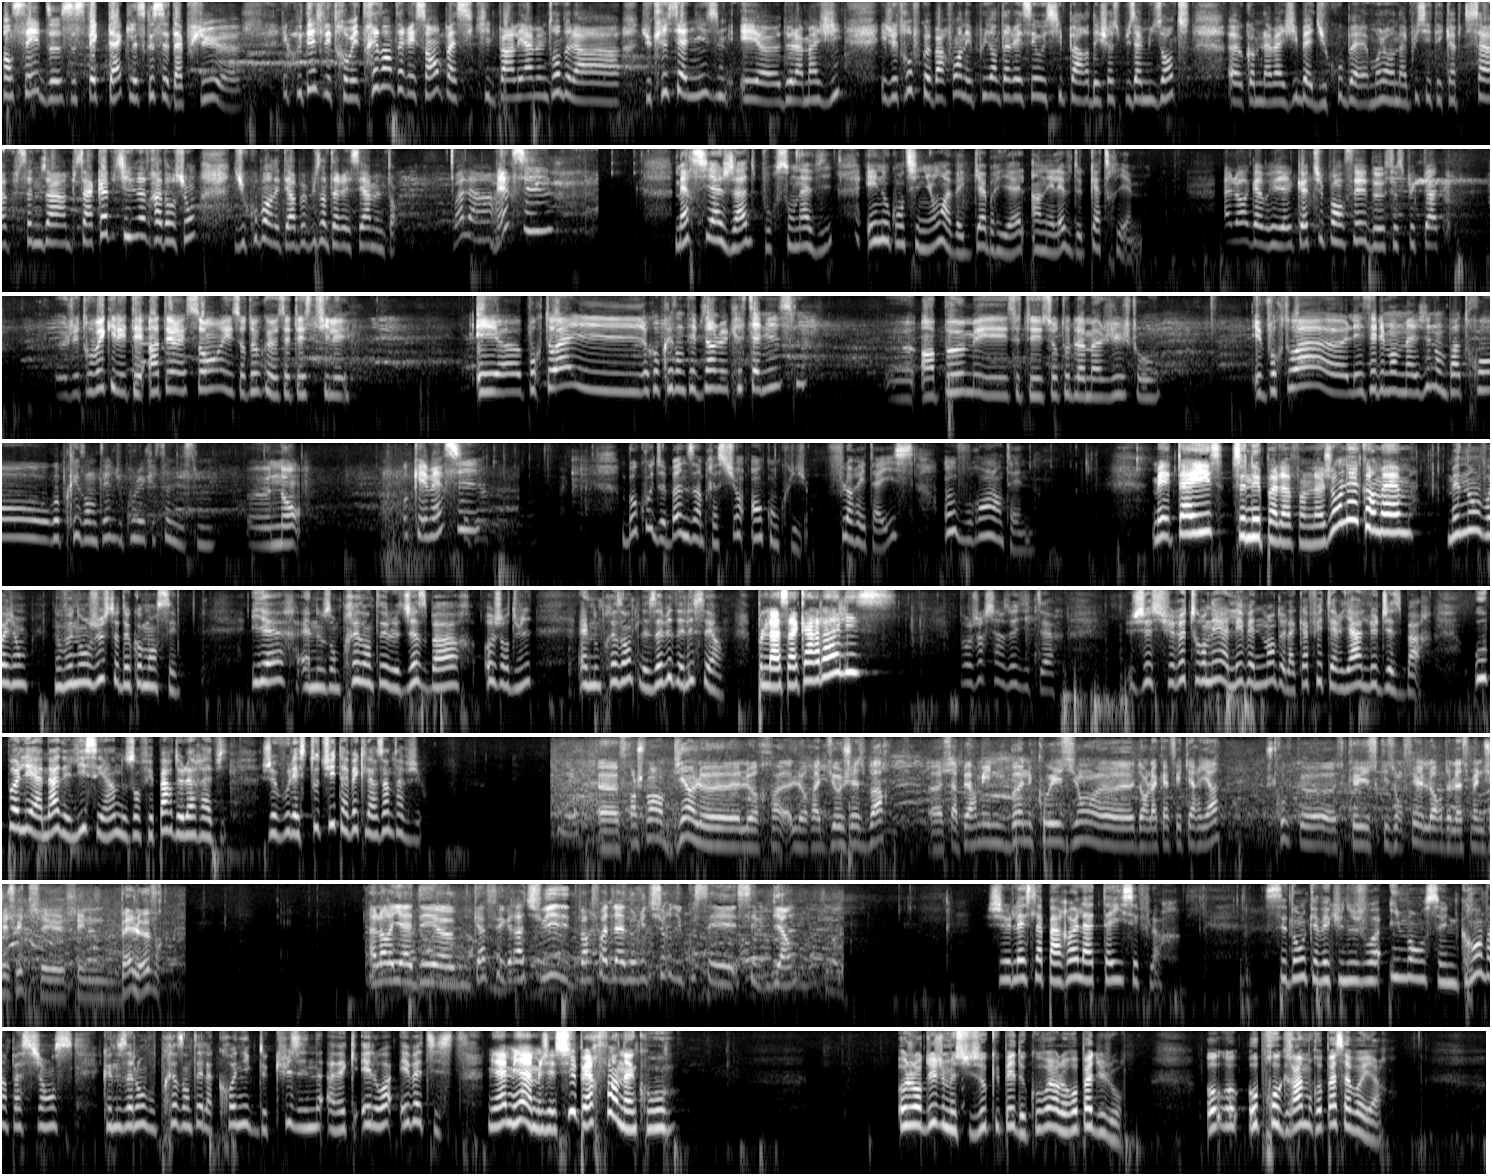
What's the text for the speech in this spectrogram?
Pensez de ce spectacle, est-ce que ça t'a plu euh? Écoutez, je l'ai trouvé très intéressant parce qu'il parlait en même temps de la, du christianisme et euh, de la magie. Et je trouve que parfois on est plus intéressé aussi par des choses plus amusantes euh, comme la magie. Bah, du coup, bah, moi on a plus été cap ça, ça nous a, ça a captivé notre attention. Du coup, bah, on était un peu plus intéressés en même temps. Voilà. Merci. Merci à Jade pour son avis et nous continuons avec Gabriel, un élève de 4e. Alors Gabriel, qu'as-tu pensé de ce spectacle? J'ai trouvé qu'il était intéressant et surtout que c'était stylé. Et euh, pour toi, il représentait bien le christianisme? Euh, Un peu, mais c'était surtout de la magie, je trouve. Et pour toi, euh, les éléments de magie n'ont pas trop représenté du coup le christianisme? Euh, non. Ok, merci. Beaucoup de bonnes impressions en conclusion. Fleur et Thaïs, on vous rend l'antenne. Mais Thaïs, ce n'est pas la fin de la journée quand même. Mais non, voyons, nous venons juste de commencer. Hier, elles nous ont présenté le jazz bar. Aujourd'hui, elles nous présentent les avis des lycéens. Place à Carla Alice. Bonjour chers auditeurs. Je suis retournée à l'événement de la cafétéria Le Jazz Bar, où Paul et Anna, des lycéens, nous ont fait part de leur avis. Je vous laisse tout de suite avec leurs interviews. Euh, franchement, bien le, le, ra- le radio Jazz Bar. Euh, ça permet une bonne cohésion euh, dans la cafétéria. Je trouve que ce qu'ils ont fait lors de la semaine jésuite, c'est c'est une belle œuvre. Alors il y a des euh, cafés gratuits, et parfois de la nourriture, du coup c'est c'est bien. Je laisse la parole à Thaïs et Flore. C'est donc avec une joie immense et une grande impatience que nous allons vous présenter la chronique de cuisine avec Éloi et Baptiste. Miam miam, j'ai super faim d'un coup. Aujourd'hui, je me suis occupée de couvrir le repas du jour. Au, programme, repas savoyard.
